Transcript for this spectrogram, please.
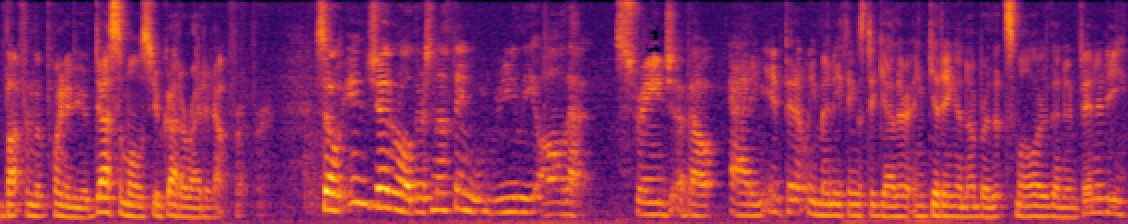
but from the point of view of decimals, you've got to write it out forever. So in general, there's nothing really all that strange about adding infinitely many things together and getting a number that's smaller than infinity.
